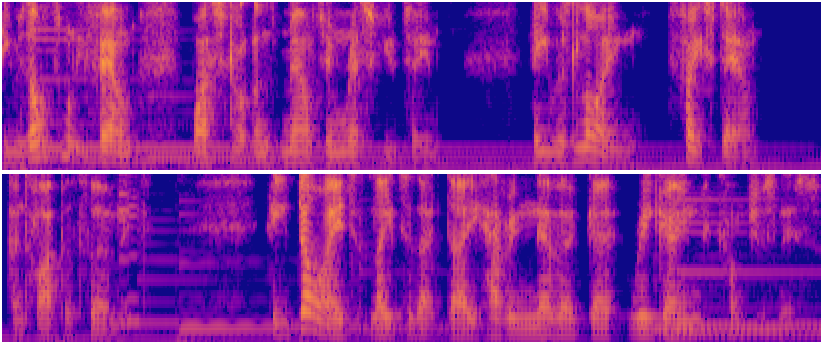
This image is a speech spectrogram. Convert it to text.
He was ultimately found by Scotland's mountain rescue team. He was lying face down and hypothermic. He died later that day, having never regained consciousness.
